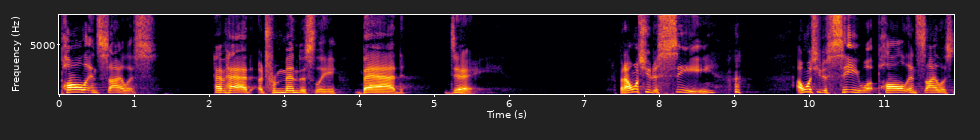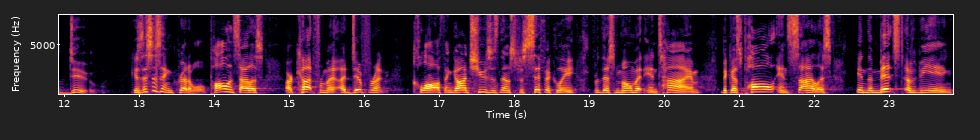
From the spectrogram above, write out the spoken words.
Paul and Silas have had a tremendously bad day. But I want you to see, I want you to see what Paul and Silas do. Because this is incredible. Paul and Silas are cut from a, a different cloth, and God chooses them specifically for this moment in time because Paul and Silas, in the midst of being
